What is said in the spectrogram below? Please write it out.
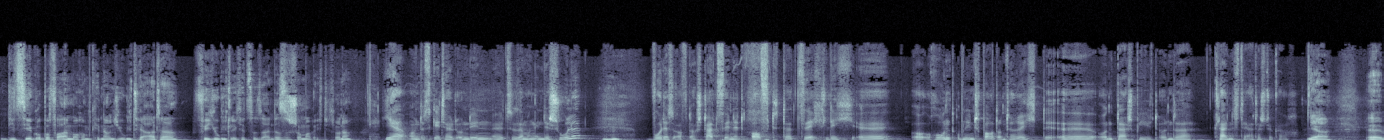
die Zielgruppe vor allem auch im Kinder- und Jugendtheater für Jugendliche zu sein. Das ist schon mal richtig, oder? Ja, und es geht halt um den äh, Zusammenhang in der Schule, wo das oft auch stattfindet, oft tatsächlich äh, rund um den Sportunterricht äh, und da spielt unser kleines Theaterstück auch. Ja, äh,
